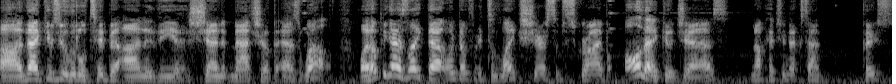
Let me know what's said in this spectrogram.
uh, that gives you a little tidbit on the Shen matchup as well. Well, I hope you guys like that one. Don't forget to like, share, subscribe, all that good jazz. And I'll catch you next time. Peace.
